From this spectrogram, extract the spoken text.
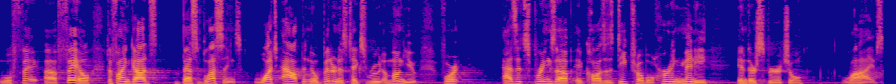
will fa- uh, fail to find God's best blessings. Watch out that no bitterness takes root among you, for as it springs up, it causes deep trouble, hurting many in their spiritual lives.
